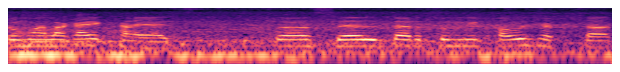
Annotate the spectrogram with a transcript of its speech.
तुम्हाला काही खायचं असेल तर तुम्ही खाऊ शकतात.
